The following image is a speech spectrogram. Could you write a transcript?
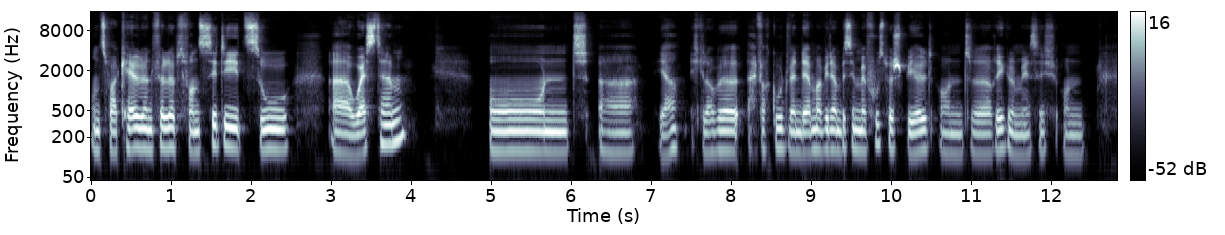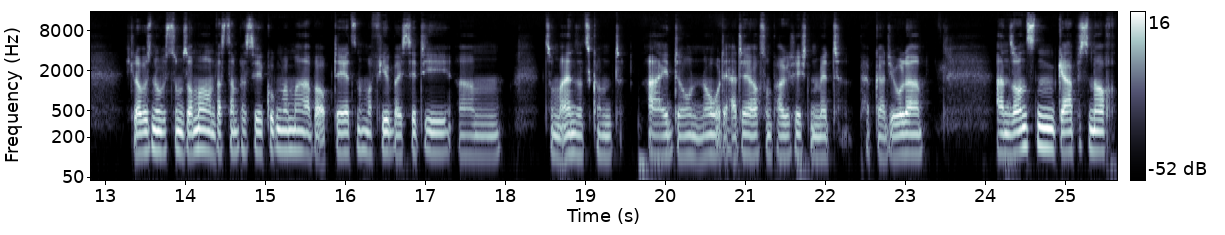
und zwar Calvin Phillips von City zu äh, West Ham. Und äh, ja, ich glaube einfach gut, wenn der mal wieder ein bisschen mehr Fußball spielt und äh, regelmäßig. Und ich glaube, es nur bis zum Sommer und was dann passiert, gucken wir mal. Aber ob der jetzt nochmal viel bei City ähm, zum Einsatz kommt, I don't know. Der hatte ja auch so ein paar Geschichten mit Pep Guardiola. Ansonsten gab es noch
